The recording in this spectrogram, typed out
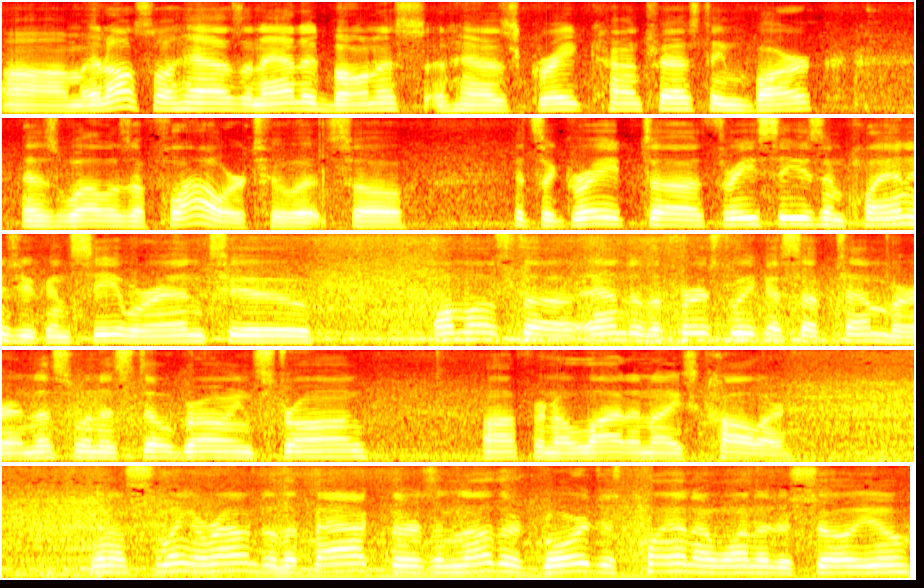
Um, it also has an added bonus. It has great contrasting bark as well as a flower to it. So it's a great uh, three season plant. As you can see, we're into almost the end of the first week of September and this one is still growing strong, offering a lot of nice color. I'm going to swing around to the back. There's another gorgeous plant I wanted to show you.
